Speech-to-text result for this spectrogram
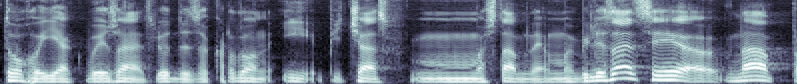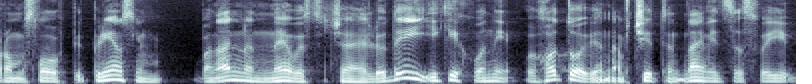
того, як виїжджають люди за кордон, і під час масштабної мобілізації е, на промислових підприємств їм банально не вистачає людей, яких вони готові навчити навіть за свої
